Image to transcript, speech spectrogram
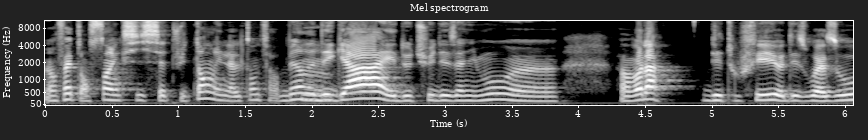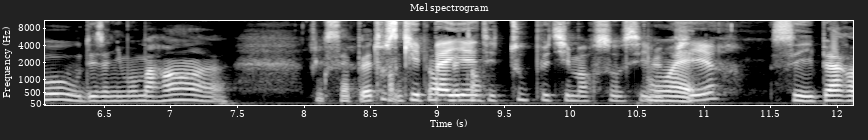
Mais en fait, en 5, 6, 7, 8 ans, il a le temps de faire bien des hmm. dégâts et de tuer des animaux. Euh... Enfin voilà, d'étouffer euh, des oiseaux ou des animaux marins. Euh. Donc ça peut être tout ce qui est paillettes et tout petits morceaux, c'est le pire. C'est hyper,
